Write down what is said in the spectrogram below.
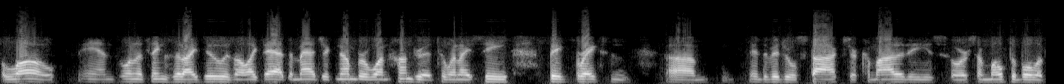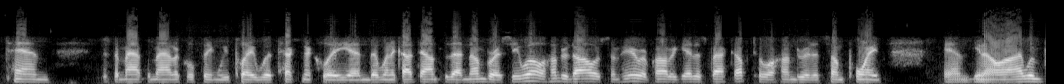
low. And one of the things that I do is I like to add the magic number 100 to when I see big breaks in um, individual stocks or commodities or some multiple of 10, just a mathematical thing we play with technically. And when it got down to that number, I see, well, $100 from here would probably get us back up to 100 at some point. And, you know, I wouldn't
